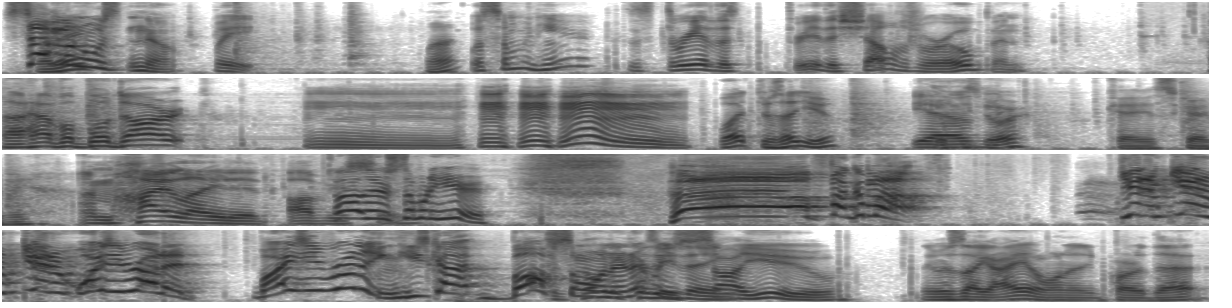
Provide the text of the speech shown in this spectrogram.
Someone Really? was no. Wait. What? Was someone here? There's three of the three of the shelves were open. I have a blow dart. Mm. What? Was that you? yeah, that was Open me. Okay, it scared me. I'm highlighted, obviously. Oh, there's somebody here. Oh, fuck him up! Get him! Get him! Get him! Why is he running? Why is he running? He's got buffs on and and 'cause he everything. saw you. It was like I don't want any part of that.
